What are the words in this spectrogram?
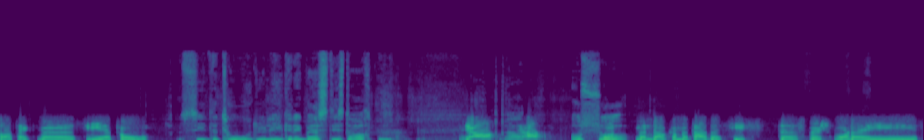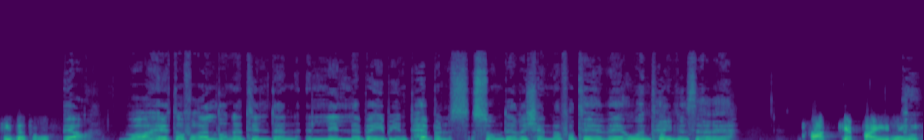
da tenkte vi side to. Side to. Du liker deg best i starten. Ja, Ja. ja. Og så, Men da kan vi ta det siste spørsmålet i side to. ja Hva heter foreldrene til den lille babyen Pebbles, som dere kjenner fra TV og en tegneserie? Har ikke peiling.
